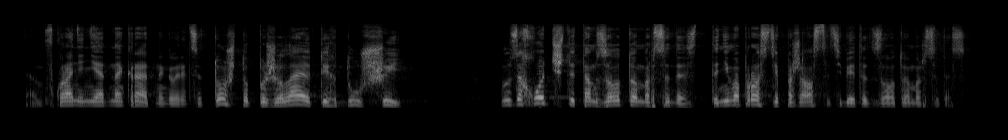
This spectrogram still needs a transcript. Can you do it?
В Коране неоднократно говорится, то, что пожелают их души. Ну, захочешь ты там золотой Мерседес, да не вопрос тебе, пожалуйста, тебе этот золотой Мерседес.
